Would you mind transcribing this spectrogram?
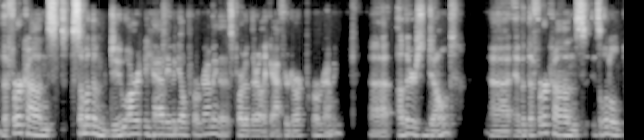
the furcons some of them do already have abdl programming. That's part of their like after dark programming. Uh, others don't. Uh, but the furcons is a little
